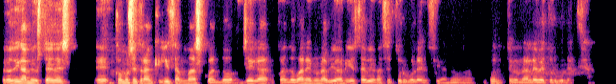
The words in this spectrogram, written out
Pero díganme ustedes eh, cómo se tranquilizan más cuando, llega, cuando van en un avión y este avión hace turbulencia, ¿no? tiene una leve turbulencia.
